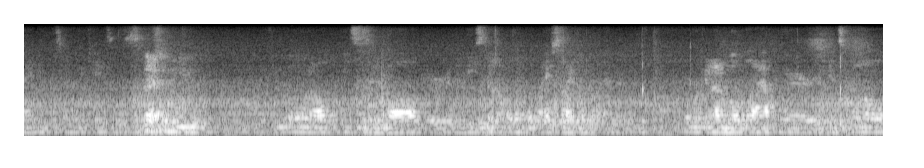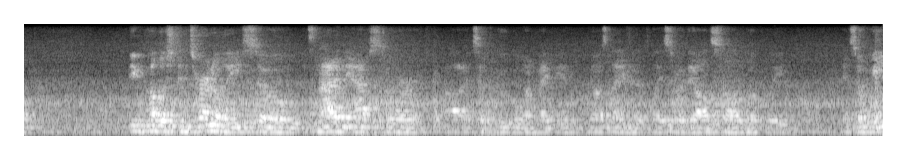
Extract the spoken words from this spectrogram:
ninety percent of the cases, especially when you, if you own all the pieces involved, or at least own the lifecycle. And We're working on a mobile app where it's all being published internally, so it's not in the App Store, uh, except Google one might be, no, it's not even in the Play Store, they all install it locally. And so we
